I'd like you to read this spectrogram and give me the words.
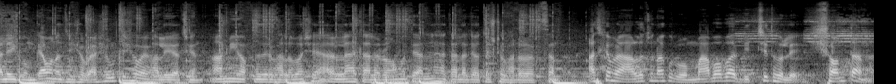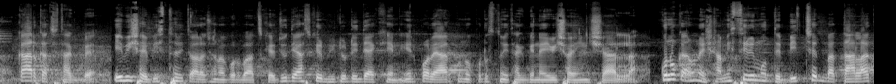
আলাইকুম। কেমন আছেন সবাই? আশা করছি সবাই ভালোই আছেন। আমিও আপনাদের ভালোবাসায় আল্লাহ তাআলার রহমতে আল্লাহ তালা যথেষ্ট ভালো রাখছেন। আজকে আমরা আলোচনা করব মা বাবার বিচ্ছেদ হলে সন্তান কার কাছে থাকবে? এই বিষয়ে বিস্তারিত আলোচনা করব আজকে। যদি আজকের ভিডিওটি দেখেন, এরপরে আর কোনো প্রশ্নই থাকবে না এই বিষয়ে, ইনশাআল্লাহ। কোনো কারণে স্বামী স্ত্রীর মধ্যে বিচ্ছেদ বা তালাক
